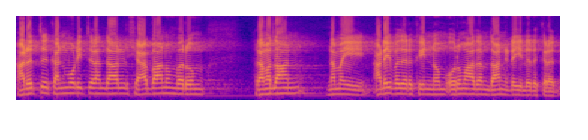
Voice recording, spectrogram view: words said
அடுத்து கண்மூடி திறந்தால் ஷாபானும் வரும். ரமதான் நம்மை அடைவதற்கு இன்னும் ஒரு மாதம் தான் இடையில் இருக்கிறது.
